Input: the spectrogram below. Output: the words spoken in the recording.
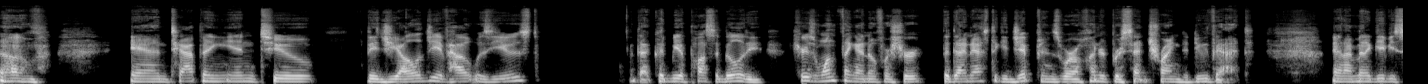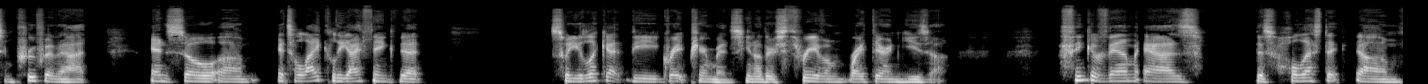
um and tapping into the geology of how it was used, that could be a possibility. Here's one thing I know for sure. The dynastic Egyptians were 100% trying to do that. And I'm going to give you some proof of that. And so um, it's likely, I think, that so you look at the Great Pyramids, you know, there's three of them right there in Giza. Think of them as this holistic, um,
